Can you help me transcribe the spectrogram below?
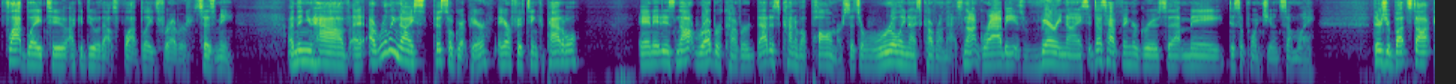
flat blade too. I could do without flat blades forever, says me. And then you have a, a really nice pistol grip here, AR-15 compatible and it is not rubber covered. That is kind of a polymer, so it's a really nice cover on that. It's not grabby, it's very nice. It does have finger grooves, so that may disappoint you in some way. There's your buttstock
